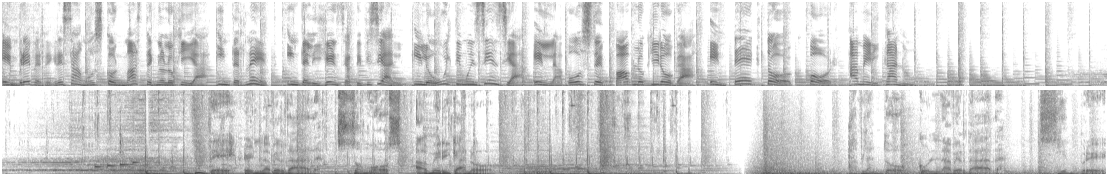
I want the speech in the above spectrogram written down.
En breve regresamos con más tecnología, internet, inteligencia artificial y lo último en ciencia en la voz de Pablo Quiroga en Tech Talk por Americano. Vive en la verdad. Somos Americano. Hablando con la verdad. Siempre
